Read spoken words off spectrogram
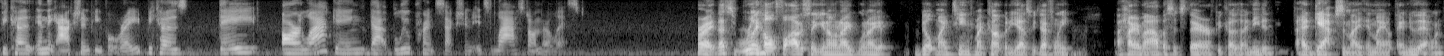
because in the action people right? Because they are lacking that blueprint section. It's last on their list. All right, that's really helpful. Obviously, you know, when I when I built my team for my company, yes, we definitely I hired my opposites there because I needed I had gaps in my in my own thing. I knew that one.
